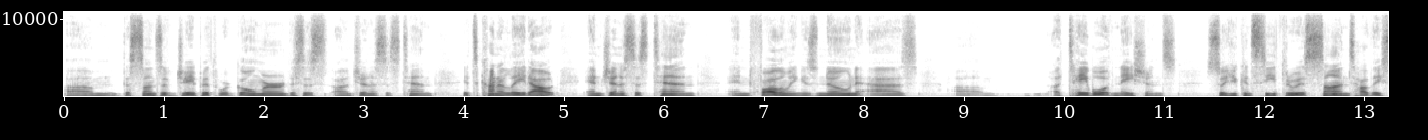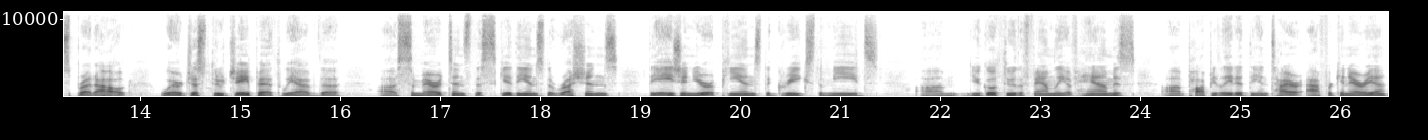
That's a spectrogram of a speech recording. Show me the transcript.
um, the sons of Japheth were Gomer. This is uh, Genesis 10. It's kind of laid out, and Genesis 10 and following is known as um, a table of nations. So you can see through his sons how they spread out, where just through Japheth we have the uh, Samaritans, the Scythians, the Russians, the Asian Europeans, the Greeks, the Medes. Um, you go through the family of Ham is uh, populated the entire African area,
